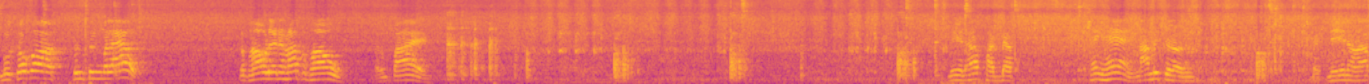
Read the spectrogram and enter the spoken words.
หมึกเขาก็ตึงๆมาแล้วกะเพราเลยนะครับกะเพราใส่ลงไป นี่นะครับผัดแบบแห้งๆน้ำไม่เจิงแบบนี้นะครับ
